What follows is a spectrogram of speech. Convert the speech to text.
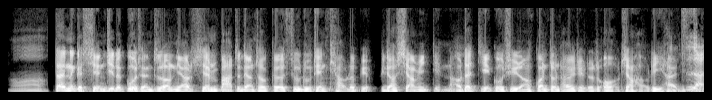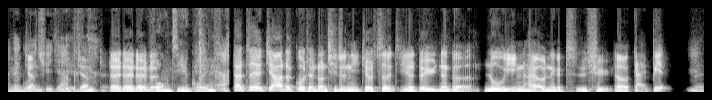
哦，在那个衔接的过程之中，你要先把这两首歌速度先调的比比较像一点，然后再接过去，然后观众才会觉得说，哦，这样好厉害，自然的过去这样，这样，对对对对，接轨。在这些加的过程中，其实你就涉及了对于那个录音还有那个词曲的改变。嗯。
